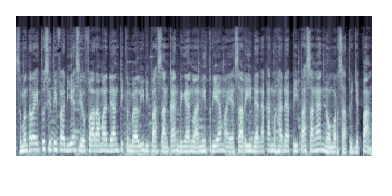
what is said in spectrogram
Sementara itu, Siti Fadia Silva Ramadanti kembali dipasangkan dengan Lani Tria Mayasari dan akan menghadapi pasangan nomor satu Jepang.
